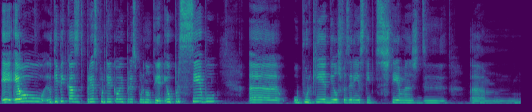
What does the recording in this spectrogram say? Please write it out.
É, é o, o, típico caso de preço por ter com e preço por não ter. Eu percebo uh, o porquê deles fazerem esse tipo de sistemas de um,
